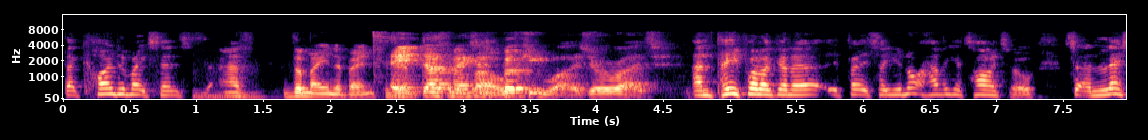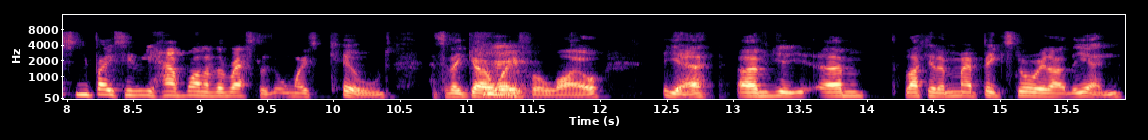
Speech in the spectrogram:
that kind of makes sense as, the main event. It does make sense booking wise. You're right. And people are going to, so you're not having a title. So unless you basically have one of the wrestlers almost killed, and so they go away Hmm. for a while, yeah, um, you, um, like in a big story like the end,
